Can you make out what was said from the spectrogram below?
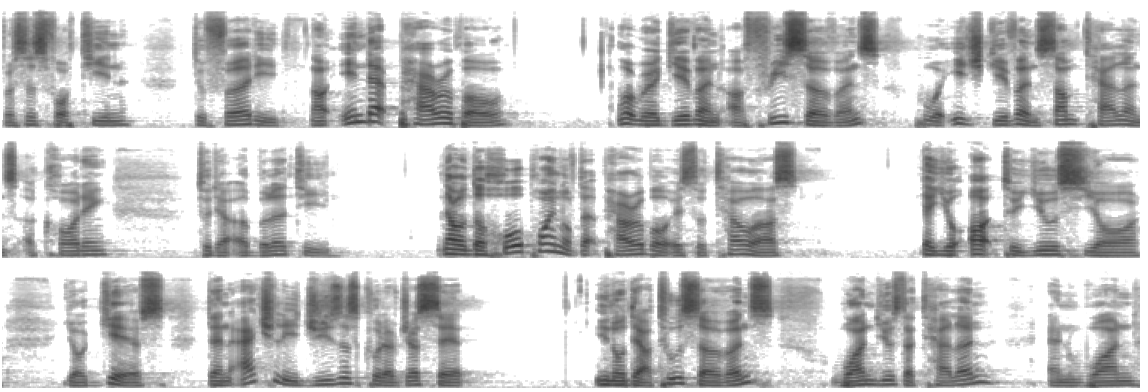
verses 14 to 30. Now, in that parable, what we're given are three servants who were each given some talents according to their ability. Now, the whole point of that parable is to tell us that you ought to use your, your gifts. Then, actually, Jesus could have just said, you know, there are two servants, one used a talent and one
